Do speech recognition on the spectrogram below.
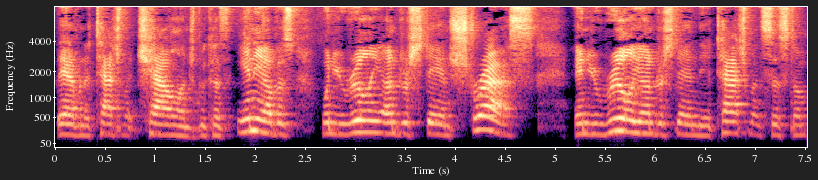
They have an attachment challenge because any of us, when you really understand stress and you really understand the attachment system,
